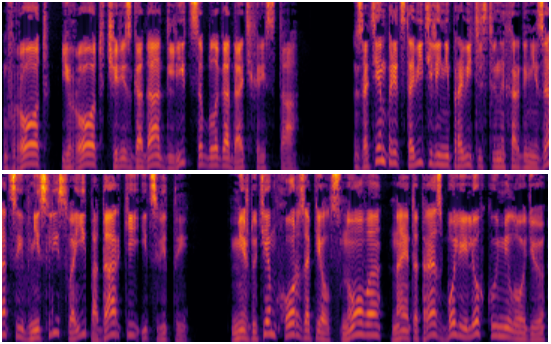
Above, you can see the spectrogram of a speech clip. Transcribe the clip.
в род и род через года длится благодать Христа». Затем представители неправительственных организаций внесли свои подарки и цветы. Между тем хор запел снова, на этот раз более легкую мелодию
